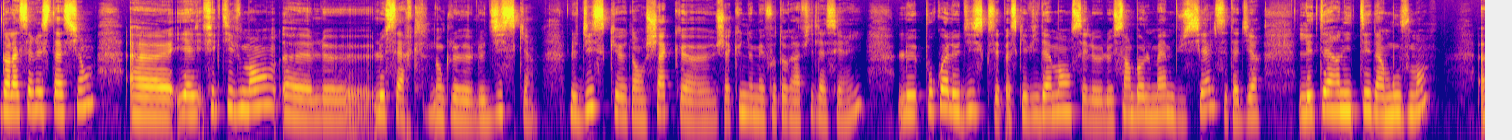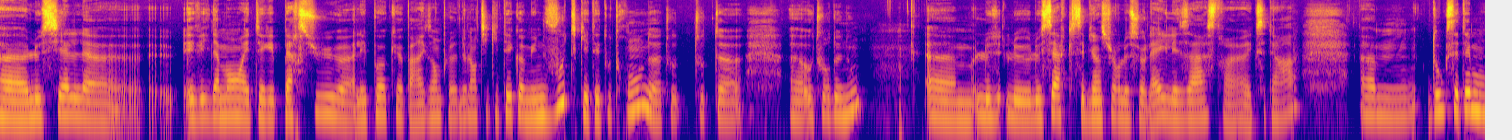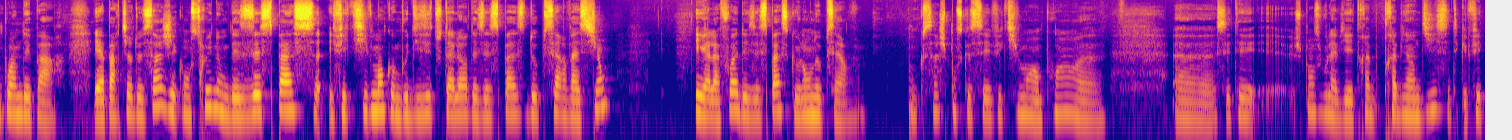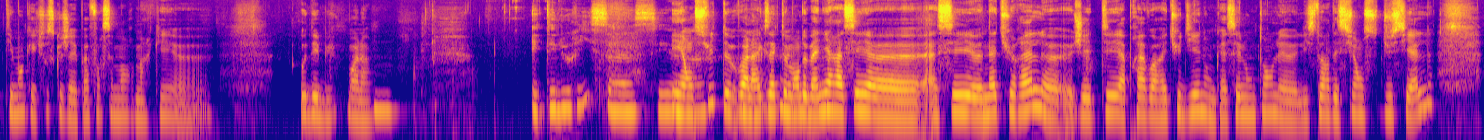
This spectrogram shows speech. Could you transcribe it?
Dans la série Station, euh, il y a effectivement euh, le, cercle, donc le, disque. Le disque dans chaque, euh, chacune de mes photographies de la série. Pourquoi le disque? C'est parce qu'évidemment, c'est le, symbole même du ciel, c'est-à-dire l'éternité d'un mouvement. le ciel, évidemment, était perçu à l'époque, par exemple, de l'Antiquité comme une voûte qui était toute ronde, toute, autour de nous. Le, cercle, c'est bien sûr le soleil, les astres, etc. Euh, donc c'était mon point de départ. Et à partir de ça, j'ai construit donc des espaces, effectivement, comme vous disiez tout à l'heure, des espaces d'observation et à la fois des espaces que l'on observe. Donc ça, je pense que c'est effectivement un point. Euh, euh, c'était, je pense que vous l'aviez très, très bien dit, c'était effectivement quelque chose que j'avais pas forcément remarqué au début. Voilà. Mm. Et Telluris, c'est... Et ensuite, voilà, exactement, de manière assez, euh, assez euh, naturelle, j'ai été, après avoir étudié donc assez longtemps l'histoire des sciences du ciel,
